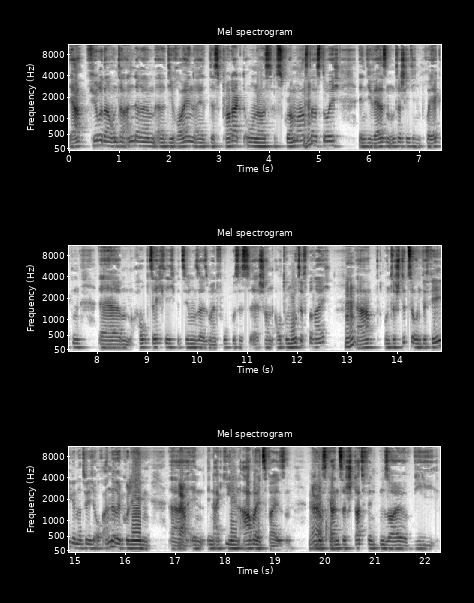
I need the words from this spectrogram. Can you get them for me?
ja, führe da unter anderem äh, die Rollen äh, des Product Owners, Scrum Masters mhm. durch in diversen unterschiedlichen Projekten. Ähm, hauptsächlich, beziehungsweise mein Fokus ist äh, schon Automotive-Bereich. Mhm. Ja, unterstütze und befähige natürlich auch andere Kollegen äh, ja. in, in agilen Arbeitsweisen. Wie ja, das cool. Ganze stattfinden soll, wie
